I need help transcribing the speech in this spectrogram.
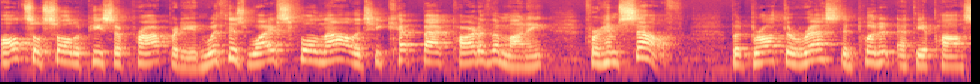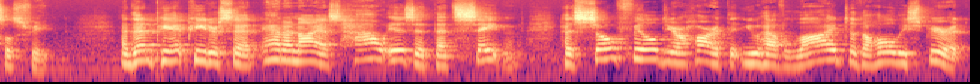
also sold a piece of property, and with his wife's full knowledge, he kept back part of the money for himself, but brought the rest and put it at the apostles' feet. And then Peter said, Ananias, how is it that Satan has so filled your heart that you have lied to the Holy Spirit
